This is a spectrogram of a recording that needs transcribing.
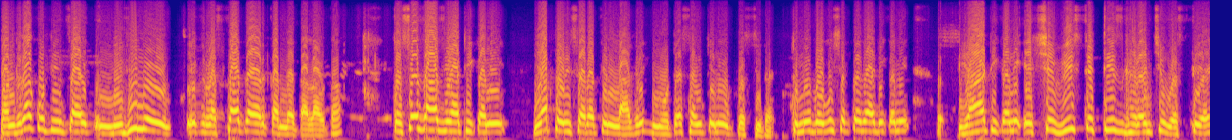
पंधरा कोटींचा एक निधी मिळून एक रस्ता तयार करण्यात आला होता. तसेच आज या ठिकाणी या परिसरातील नागरिक मोठ्या संख्येने उपस्थित आहे तुम्ही बघू शकता या ठिकाणी या ठिकाणी एकशे वीस ते तीस घरांची वस्ती आहे.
